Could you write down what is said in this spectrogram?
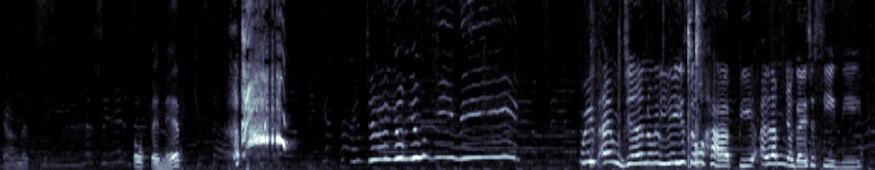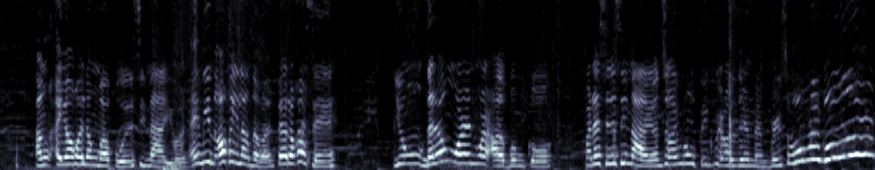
yeah, let's open it. Yung yung CD! Wait, I'm genuinely so happy. Alam nyo guys, sa CD, ang ayaw ko lang mapul, si Nayon. I mean, okay lang naman. Pero kasi, yung dalawang More and More album ko, para sila si Nayon. So, I'm hoping for other members. Oh my God!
